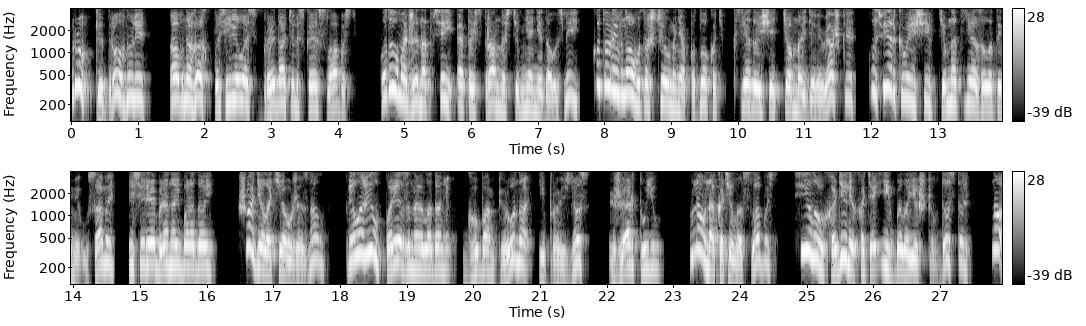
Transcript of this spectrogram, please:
руки дрогнули, а в ногах поселилась предательская слабость. Подумать же над всей этой странностью мне не дал змей, который вновь утащил меня под локоть к следующей темной деревяшке, посверкивающей в темноте золотыми усами и серебряной бородой. Что делать я уже знал, приложил порезанную ладонь к губам Перуна и произнес «жертвую». Вновь накатила слабость, силы уходили, хотя их было еще вдосталь, но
